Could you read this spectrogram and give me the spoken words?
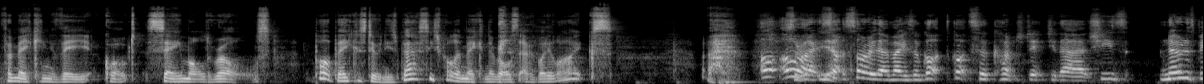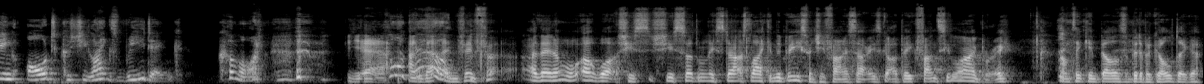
for making the quote same old rolls. Poor baker's doing his best. He's probably making the rolls that everybody likes. Oh, all right. yeah. So, sorry there, Maze. I've got got to contradict you there. She's known as being odd because she likes reading. Come on. Yeah, Poor and, that, and, and then oh, oh what? She she suddenly starts liking the beast when she finds out he's got a big fancy library. I'm thinking Bella's a bit of a gold digger.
